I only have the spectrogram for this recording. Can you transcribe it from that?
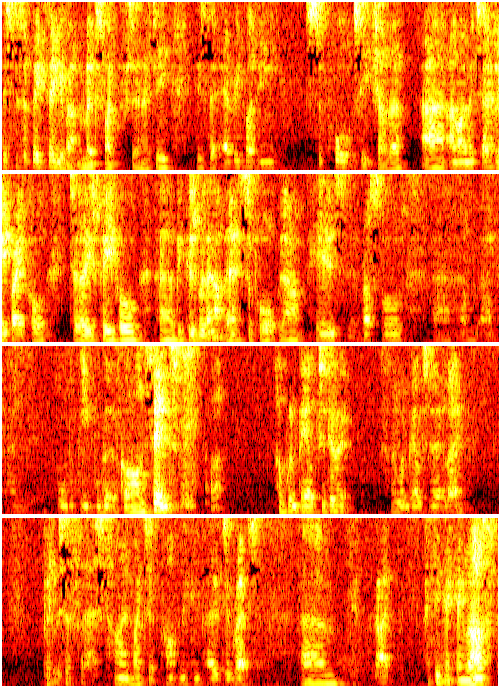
this is a big thing about the motorcycle fraternity is that everybody supports each other uh, and I'm eternally grateful to those people uh, because without their support, without his, Russell, uh, and, and, and, all the people that have gone on since, uh, I wouldn't be able to do it. I wouldn't be able to do it alone. But it was the first time I took part in a competitive race. Um, I, I think I came last,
